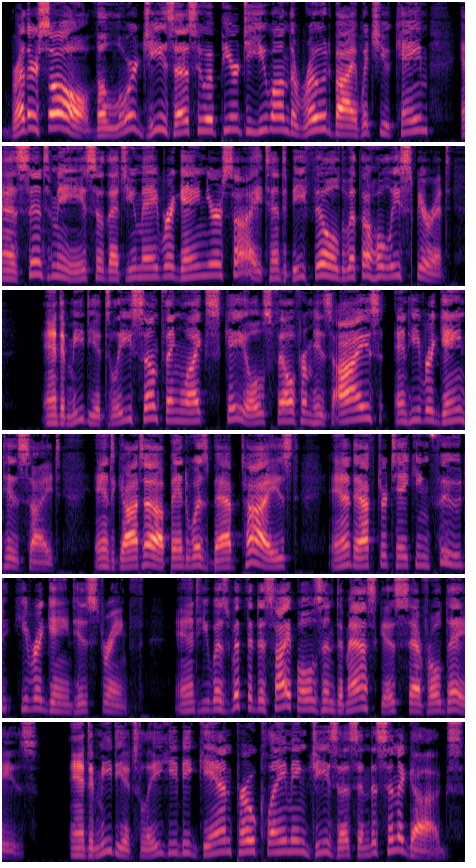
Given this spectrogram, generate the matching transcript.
Brother Saul, the Lord Jesus, who appeared to you on the road by which you came, has sent me so that you may regain your sight and be filled with the Holy Spirit. And immediately something like scales fell from his eyes, and he regained his sight, and got up and was baptized, and after taking food he regained his strength. And he was with the disciples in Damascus several days. And immediately he began proclaiming Jesus in the synagogues.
